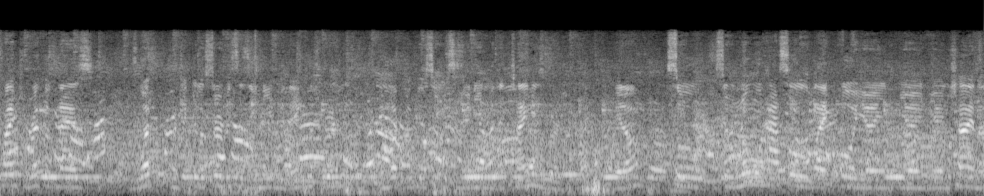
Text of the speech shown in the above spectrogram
trying to recognize what particular services you need with the English version and what particular services you need with the Chinese version. You know, so so no more hassle like, oh, you're in, you're in, you're in China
